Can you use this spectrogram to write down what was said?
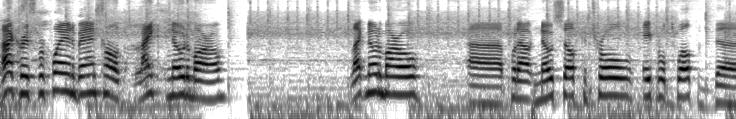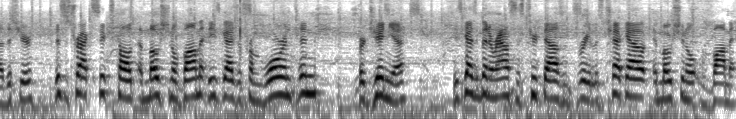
All right, Chris, we're playing a band called Like No Tomorrow. Like No Tomorrow uh, put out No Self Control April 12th of the, this year. This is track six called Emotional Vomit. These guys are from Warrenton, Virginia. These guys have been around since 2003. Let's check out Emotional Vomit.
